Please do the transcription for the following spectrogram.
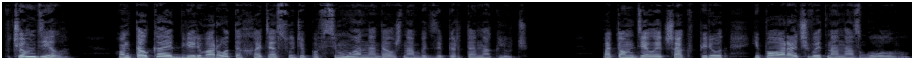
«В чем дело?» Он толкает дверь в воротах, хотя, судя по всему, она должна быть заперта на ключ. Потом делает шаг вперед и поворачивает на нас голову.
